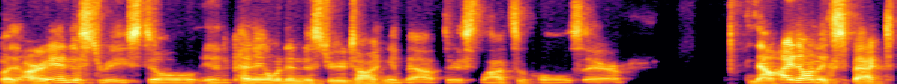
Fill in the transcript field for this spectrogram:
but our industry still, you know, depending on what industry you're talking about, there's lots of holes there. Now, I don't expect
